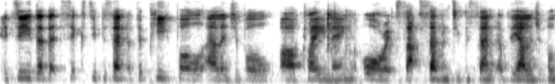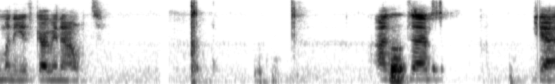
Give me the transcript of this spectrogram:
It's either that 60% of the people eligible are claiming, or it's that 70% of the eligible money is going out. And um, yeah,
